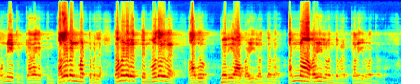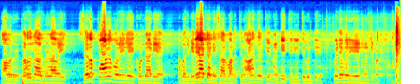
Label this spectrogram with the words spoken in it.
முன்னேற்றின் கழகத்தின் தலைவன் மட்டுமல்ல தமிழகத்தின் முதல்வர் அதுவும் பெரியார் வழியில் வந்தவர் அண்ணா வழியில் வந்தவர் கலைஞர் வந்தவர். அவர் பிறந்தநாள் விழாவை சிறப்பான முறையிலே கொண்டாடிய நமது விளையாட்டு அணி சார்பான திரு ஆனந்தருக்கு நன்றி தெரிவித்துக் கொண்டு விடைபெறுகிறேன். நன்றி வணக்கம்.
